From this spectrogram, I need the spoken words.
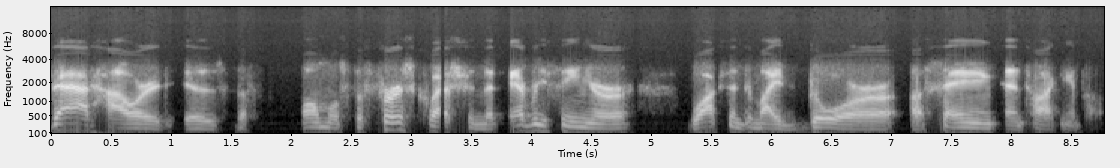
That, Howard, is the almost the first question that every senior walks into my door uh, saying and talking about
